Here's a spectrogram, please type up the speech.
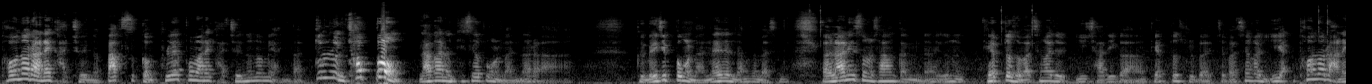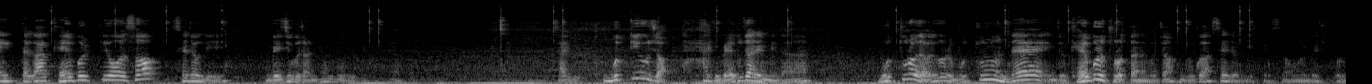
터널 안에 갇혀 있는 박스권 플랫폼 안에 갇혀 있는 놈이 아니다. 뚫는 첫봉 나가는 기세봉을 만나라. 그 매집봉을 만나야 된다 항상 말씀드립니다. 아, 라니스는 상한가입니다. 이거는 갭 떠서 마찬가지로 이 자리가 갭 떠서 출발했죠. 마찬가지로 이 터널 안에 있다가 갭을 띄워서 세력이 매집을 하는 형국입니다. 자, 이- 못 띄우죠. 다 이게 매도 자리입니다. 못 뚫어요. 이거를 못 뚫는데 이제 갭을 뚫었다는 거죠. 누가 세력이 그래서 오늘 매집봉.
